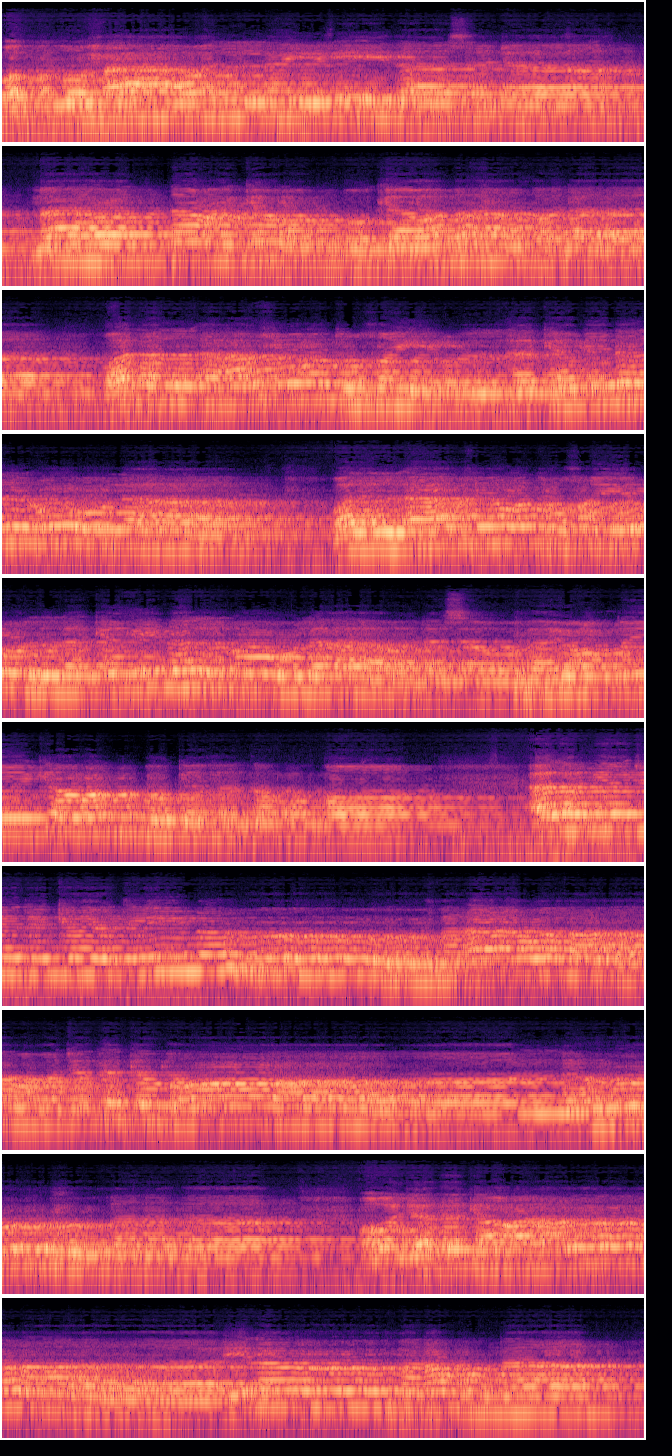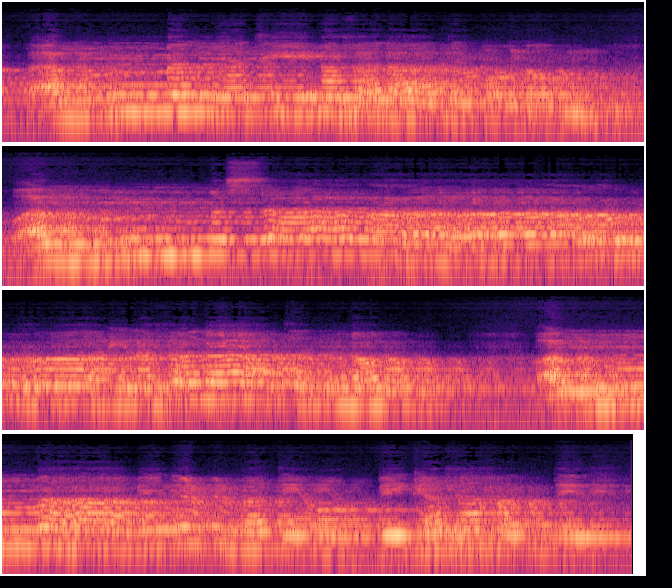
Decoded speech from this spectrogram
والضحى والليل إذا سجى. ما ودعك ربك وما قلى وللآخرة خير لك من الأولى. وللآخرة خير لك من الأولى. ولسوف يعطيك وأما بنعمة ربك فحدث.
